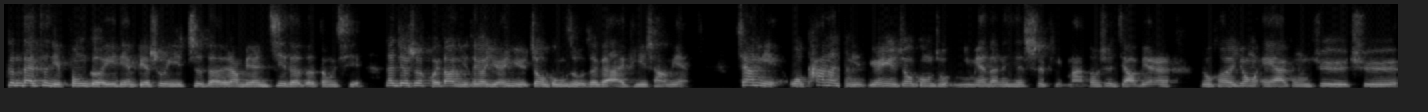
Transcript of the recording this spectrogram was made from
更带自己风格一点、别树一帜的、让别人记得的东西，那就是回到你这个元宇宙公主这个 IP 上面。像你，我看了你元宇宙公主里面的那些视频嘛，都是教别人如何用 AI 工具去，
